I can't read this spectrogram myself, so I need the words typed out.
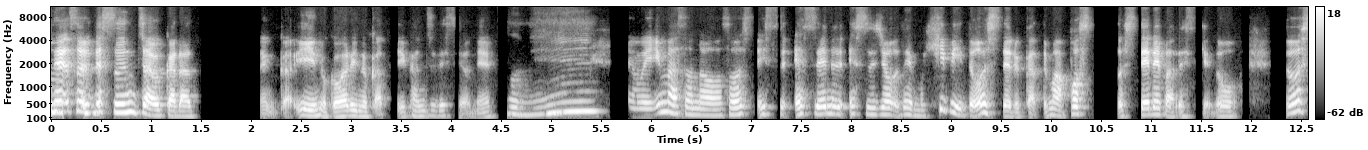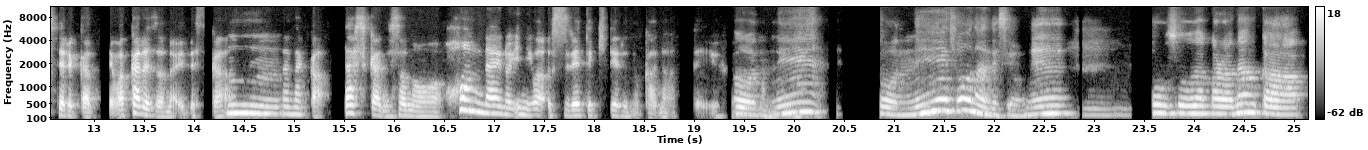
ね、それで済んじゃうからなんかいいのか悪いのかっていう感じですよね。そうね。でも今そのそう SNS 上でも日々どうしてるかってまあポストしてればですけどどうしてるかってわかるじゃないですか。うん。なんか確かにその本来の意味は薄れてきてるのかなっていうふそうね。そうね。そうなんですよね。うんそうそうだからなんか。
